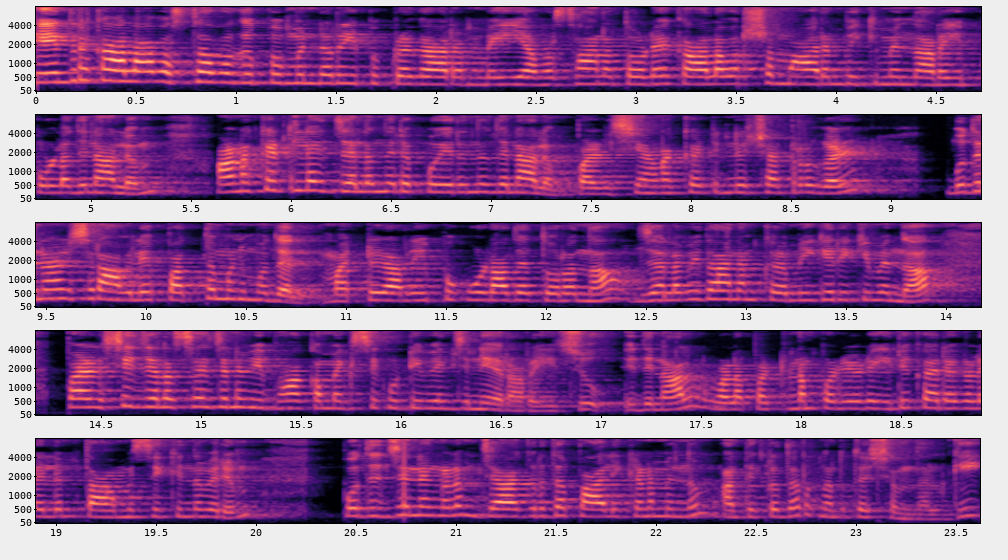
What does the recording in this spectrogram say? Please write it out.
കേന്ദ്ര കാലാവസ്ഥാ വകുപ്പ് മുന്നറിയിപ്പ് പ്രകാരം മെയ് അവസാനത്തോടെ കാലവർഷം ആരംഭിക്കുമെന്ന അറിയിപ്പുള്ളതിനാലും അണക്കെട്ടിലെ ജലനിരപ്പ് ഉയരുന്നതിനാലും പഴശ്ശി അണക്കെട്ടിന്റെ ഷട്ടറുകൾ ബുധനാഴ്ച രാവിലെ പത്ത് മണി മുതൽ മറ്റൊരു അറിയിപ്പ് കൂടാതെ തുറന്ന് ജലവിധാനം ക്രമീകരിക്കുമെന്ന് പഴശ്ശി ജലസേചന വിഭാഗം എക്സിക്യൂട്ടീവ് എഞ്ചിനീയർ അറിയിച്ചു. ഇതിനാൽ വളപട്ടണം പുഴയുടെ ഇരുകരകളിലും താമസിക്കുന്നവരും പൊതുജനങ്ങളും ജാഗ്രത പാലിക്കണമെന്നും അധികൃതർ നിർദ്ദേശം നൽകി.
